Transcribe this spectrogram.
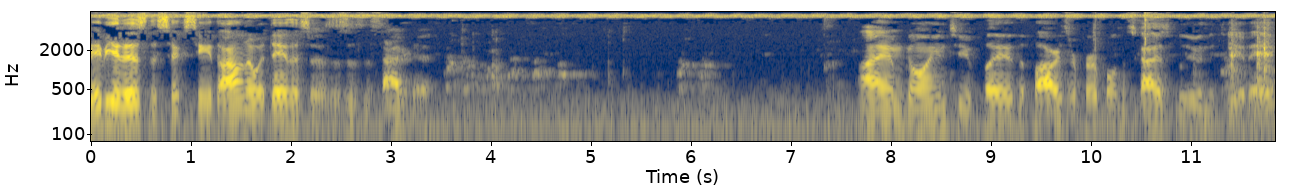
Maybe it is the 16th. I don't know what day this is. This is the Saturday. I am going to play The Flowers Are Purple and the Sky is Blue in the key of A. I'm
